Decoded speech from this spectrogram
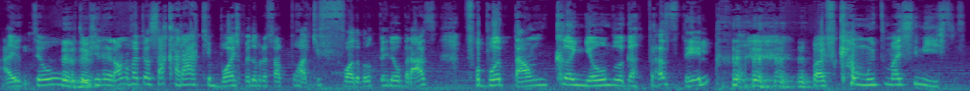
Aí o teu, o teu general não vai pensar, caraca, que bosta, perdeu o braço. Fala, porra, que foda, o perdeu o braço, vou botar um canhão no lugar do braço dele. vai ficar muito mais sinistro.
